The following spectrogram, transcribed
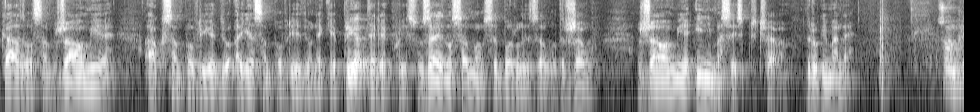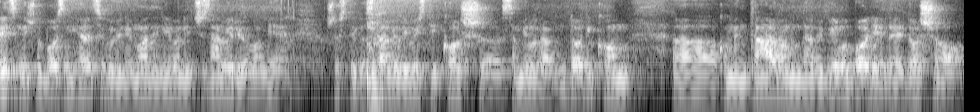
Kazao sam, žao mi je ako sam povrijedio, a jesam povrijedio neke prijatelje koji su zajedno sa mnom se borili za ovu državu. Žao mi je i njima se ispričavam. Drugima ne. Član predsjedništva Bosne i Hercegovine, Mladen Ivanić, zamjerio vam je što ste ga stavili u isti koš e, sa Miloradom Dodikom komentarom da bi bilo bolje da je došao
